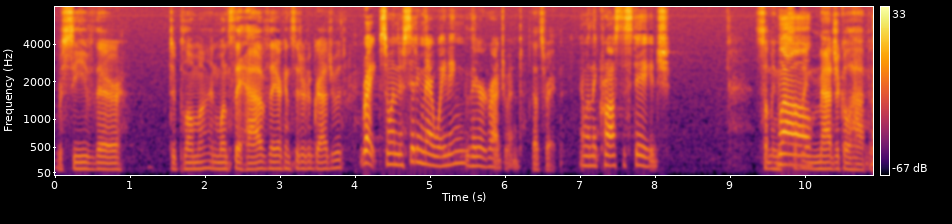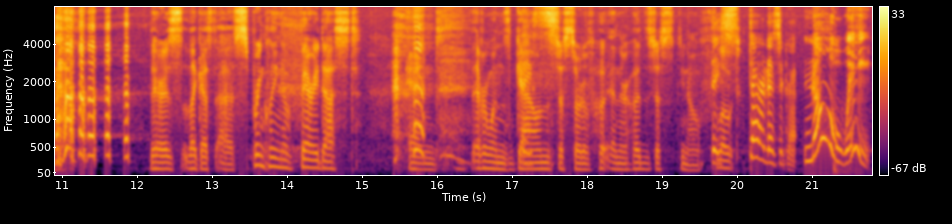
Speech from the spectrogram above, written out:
receive their diploma? And once they have, they are considered a graduate? Right, so when they're sitting there waiting, they're a graduand. That's right. And when they cross the stage, Something, Well- something magical happens. there is like a, a sprinkling of fairy dust. And everyone's gowns s- just sort of hood and their hoods just you know float. they start as a grad. No, wait,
